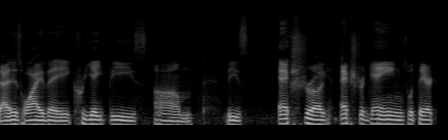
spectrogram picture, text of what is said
That is why they create these um these extra extra games with their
